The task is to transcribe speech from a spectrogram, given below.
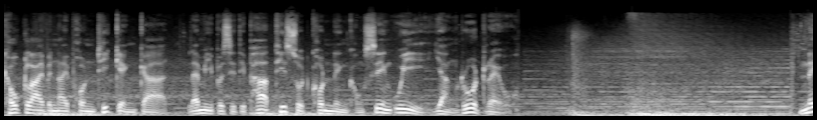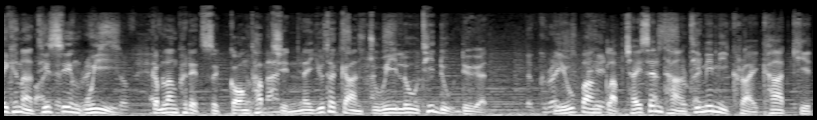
เขากลายเป็นนายพลที่เก่งกาจและมีประสิทธิภาพที่สุดคนหนึ่งของเซี่ยงอุ้ยอย่างรวดเร็ว ในขณะที่เซียงอวี่กำลังเผด็จศึกกองทัพฉินในยุทธการจุวีลู่ที่ดุเดือด หลิวปังกลับใช้เส้นทางที่ไม่มีใครคาดคิด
